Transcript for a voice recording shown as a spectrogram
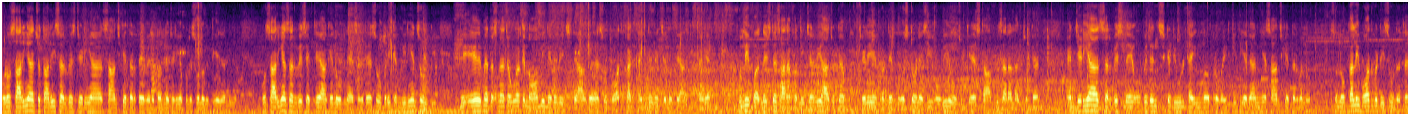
ਹੁਣ ਉਹ ਸਾਰੀਆਂ 44 ਸਰਵਿਸ ਜਿਹੜੀਆਂ ਸਾਂਝ ਕੇਂਦਰ ਤੇ ਅਵੇਲੇਬਲ ਨੇ, ਜਿਹੜੀਆਂ ਪੁਲਿਸ ਵੱਲੋਂ ਦਿੱਤੀਆਂ ਜਾਂਦੀਆਂ, ਉਹ ਸਾਰੀਆਂ ਸਰਵਿਸ ਇੱਥੇ ਆ ਕੇ ਲੋਕ ਲੈ ਸਕਦੇ ਸੋ ਬੜੀ ਕਨਵੀਨੀਅੰਸ ਹੋਊਗੀ ਤੇ ਇਹ ਮੈਂ ਦੱਸਣਾ ਚਾਹੂੰਗਾ ਕਿ 9 ਮਹੀਨੇ ਦੇ ਵਿੱਚ ਤਿਆਰ ਹੋਇਆ, ਸੋ ਬਹੁਤ ਘੱਟ ਟਾਈਮ ਦੇ ਵਿੱਚ ਇਹਨੂੰ ਤਿਆਰ ਕੀਤਾ ਗਿਆ। ਫੁੱਲੀ ਫਰਨਿਸ਼ਡ ਹੈ, ਸਾਰਾ ਫਰਨੀਚਰ ਵੀ ਆ ਚੁੱਕਾ, ਜਿਹੜੇ ਬੰਦੇ ਪੋਸਟ ਹੋਣੇ ਸੀ, ਉਹ ਵੀ ਹੋ ਚੁੱਕੇ ਹੈ ਸਟਾਫ ਵੀ ਸਾਰਾ ਲੱਗ ਚੁੱਕਾ ਹੈ। ਐਂਡ ਜਿਹੜੀਆਂ ਸਰਵਿਸ ਨੇ ਉਹ ਵਿਦਿਨ ਸ਼ਡਿਊਲ ਟਾਈਮ ਪ੍ਰੋਵਾਈਡ ਕੀਤੀਆਂ ਜਾਣਗੀਆਂ ਸਾਂਝ ਕੇਂਦਰ ਵੱਲੋਂ। ਸੋ ਲੋਕਾਂ ਲਈ ਬਹੁਤ ਵੱਡੀ ਸਹੂਲਤ ਹੈ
